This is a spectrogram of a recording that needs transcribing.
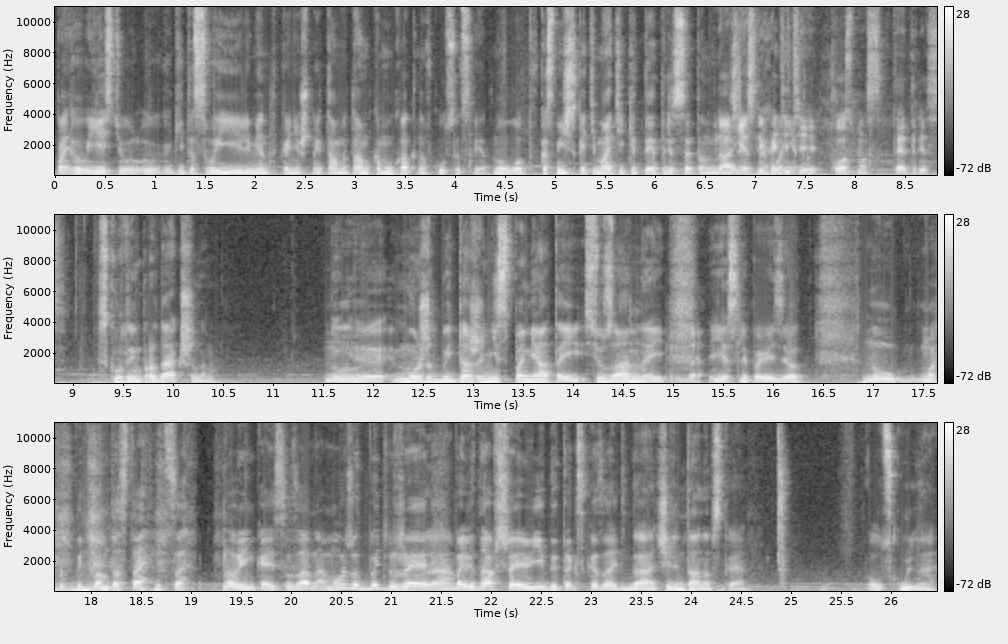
По- Есть какие-то свои элементы, конечно, и там, и там, кому как на вкус и цвет. Ну вот, в космической тематике Тетрис это Да, если хотите планета. космос, Тетрис. С крутым продакшеном, Ну, и, э, может быть, даже не с помятой Сюзанной, да. если повезет. Ну, может быть, вам достанется новенькая Сузанна, а может быть, уже Да. повидавшая виды, так сказать. Да, челентановская. Олдскульная.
